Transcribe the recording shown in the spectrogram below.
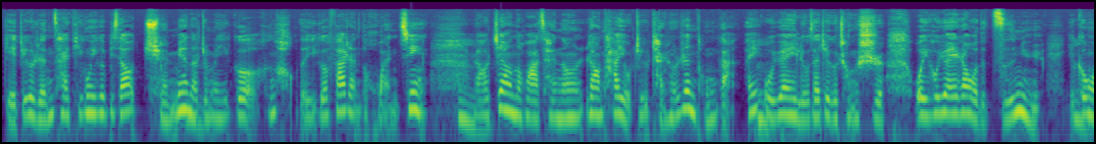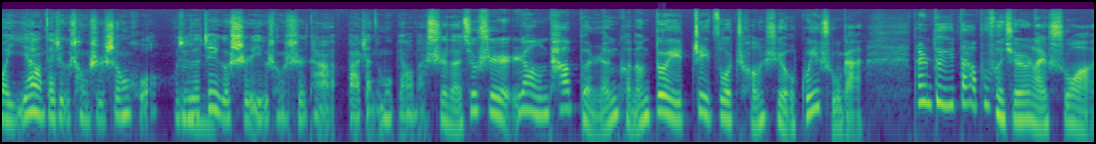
给这个人才提供一个比较全面的这么一个很好的一个发展的环境，嗯然后这样的话才能让他有这个产生认同感。哎，我愿意留在这个城市，我以后愿意让我的子女也跟我一样在这个城市生活。我觉得这个是一个城市它发展的目标吧。是的，就是让他本人可能对这座城市有归属感，但是对于大部分学生来说啊，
